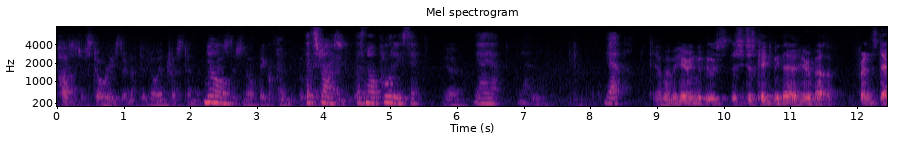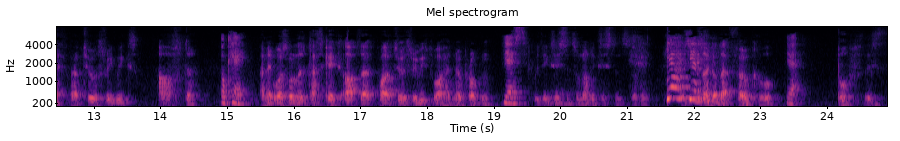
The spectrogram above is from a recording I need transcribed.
positive stories, they're not, they've no interest in them. No. Because there's no big pump. about That's right. kind of- There's no pull, you say. Yeah. Yeah, yeah, yeah, yeah. Yeah, I remember hearing it was. She just came to me there, hearing about a friend's death about two or three weeks after, Okay. and it was one of those classic cases. Up that part, two or three weeks before, I had no problem Yes. with the existence or non-existence of it. Yeah, As soon as I got that phone call, yeah. Boof! this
